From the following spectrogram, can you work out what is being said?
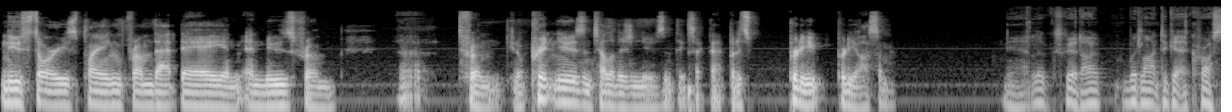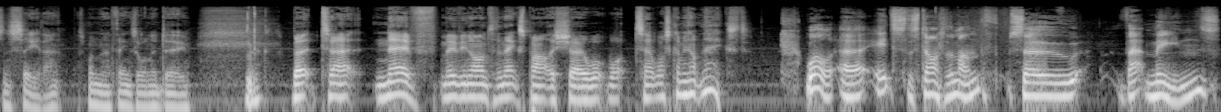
news stories playing from that day and, and news from uh, from you know print news and television news and things like that. But it's pretty pretty awesome. Yeah, it looks good. I would like to get across and see that. It's one of the things I want to do. Yeah. But uh, Nev, moving on to the next part of the show, what, what uh, what's coming up next? Well, uh, it's the start of the month, so that means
